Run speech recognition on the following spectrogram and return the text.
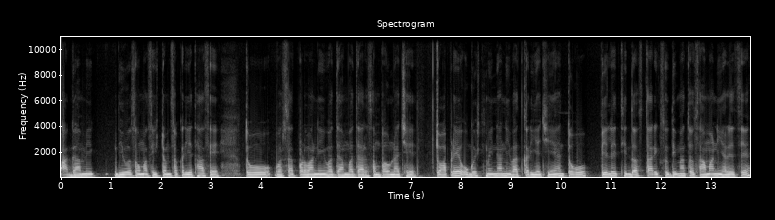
આગામી દિવસોમાં સિસ્ટમ સક્રિય થશે, તો વરસાદ પડવાની વધારેમાં વધારે સંભાવના છે. તો આપણે ઓગસ્ટ મહિનાની વાત કરીએ છીએ, તો પહેલેથી દસ તારીખ સુધીમાં તો સામાન્ય રહેશે.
